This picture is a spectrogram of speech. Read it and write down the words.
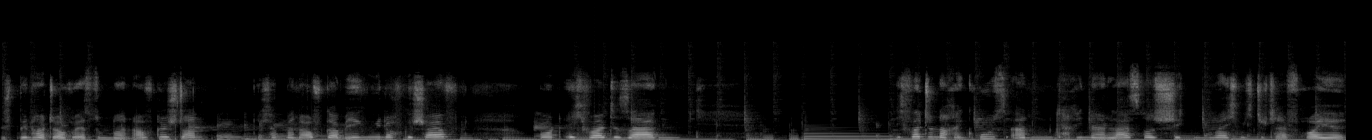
ich bin heute auch erst um 9 aufgestanden. Ich habe meine Aufgaben irgendwie noch geschafft. Und ich wollte sagen, ich wollte noch einen Gruß an Karina und Lars rausschicken, weil ich mich total freue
